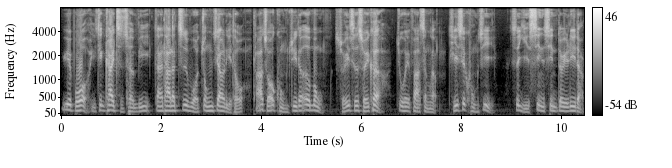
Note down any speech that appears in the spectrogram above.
约伯已经开始沉迷在他的自我宗教里头，他所恐惧的噩梦随时随刻就会发生了。其实恐惧是与信心对立的，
